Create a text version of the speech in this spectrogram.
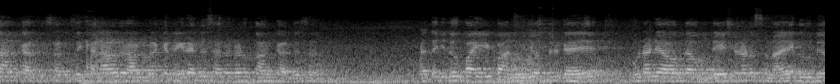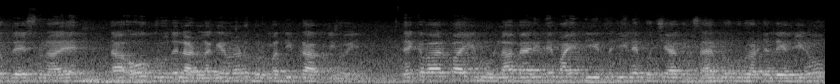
ਤੰਗ ਕਰਦੇ ਸਨ। ਸਿੱਖਾਂ ਨਾਲ ਰਲ ਮਿਲ ਕੇ ਨਹੀਂ ਰਹਿੰਦੇ ਸਨ, ਉਹਨਾਂ ਨੂੰ ਤੰਗ ਕਰਦੇ ਸਨ। ਅਤੇ ਜਦੋਂ ਭਾਈ ਭਾਨੂ ਜੀ ਉੱਧਰ ਗਏ, ਉਹਨਾਂ ਨੇ ਆਪਦਾ ਉਪਦੇਸ਼ ਉਹਨਾਂ ਨੂੰ ਸੁਣਾਏ, ਗੁਰੂ ਦੇ ਉਪਦੇਸ਼ ਸੁਣਾਏ, ਤਾਂ ਉਹ ਗੁਰੂ ਦੇ ਲੜ ਲੱਗੇ, ਉਹਨਾਂ ਨੂੰ ਗੁਰਮਤਿ ਦੀ ਪ੍ਰਾਪਤੀ ਹੋਈ। ਤੇ ਇੱਕ ਵਾਰ ਭਾਈ ਮੁੱਲਾ ਬੈਰੀ ਤੇ ਭਾਈ ਤੀਰਥ ਜੀ ਨੇ ਪੁੱਛਿਆ ਗੁਰੂ ਸਾਹਿਬ ਨੂੰ, ਗੁਰੂ ਅਰਜਨ ਦੇਵ ਜੀ ਨੂੰ,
